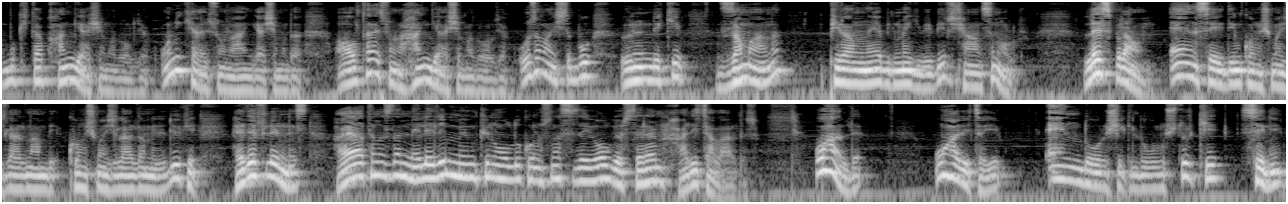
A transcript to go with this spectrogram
bu kitap hangi aşamada olacak? 12 ay sonra hangi aşamada? 6 ay sonra hangi aşamada olacak? O zaman işte bu önündeki zamanı planlayabilme gibi bir şansın olur. Les Brown en sevdiğim konuşmacılardan bir konuşmacılardan biri diyor ki hedefleriniz hayatınızda nelerin mümkün olduğu konusunda size yol gösteren haritalardır. O halde o haritayı en doğru şekilde oluştur ki seni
